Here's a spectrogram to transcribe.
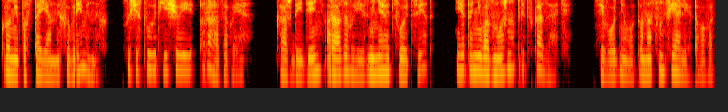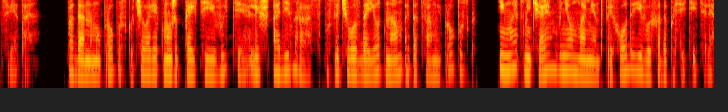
Кроме постоянных и временных, существуют еще и разовые. Каждый день разовые изменяют свой цвет, и это невозможно предсказать. Сегодня вот у нас он фиолетового цвета. По данному пропуску человек может пройти и выйти лишь один раз, после чего сдает нам этот самый пропуск, и мы отмечаем в нем момент прихода и выхода посетителя.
